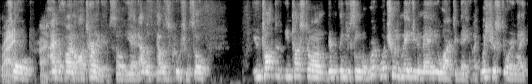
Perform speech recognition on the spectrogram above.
Right. So right. I had to find an alternative. So yeah, that was that was crucial. So you talked you touched on different things you've seen, but what, what truly made you the man you are today? Like, what's your story? Like,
